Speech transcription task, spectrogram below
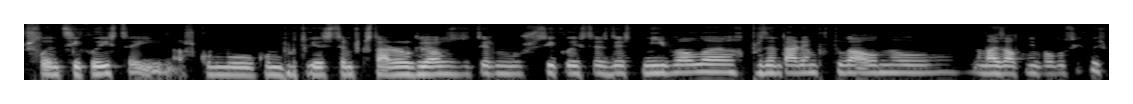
excelente ciclista e nós, como, como portugueses, temos que estar orgulhosos de termos ciclistas deste nível a representarem Portugal no, no mais alto nível do ciclismo.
